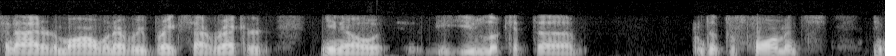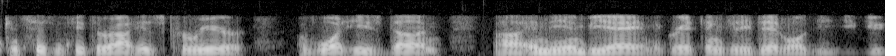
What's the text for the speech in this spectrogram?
tonight or tomorrow, whenever he breaks that record. You know, you look at the the performance and consistency throughout his career of what he's done uh, in the NBA and the great things that he did. Well, you, you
